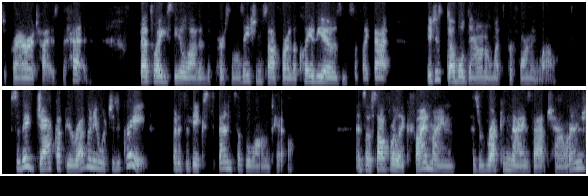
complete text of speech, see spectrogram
to prioritize the head. That's why you see a lot of the personalization software, the Klaviyo's and stuff like that. They just double down on what's performing well. So they jack up your revenue, which is great, but it's at the expense of the long tail. And so software like FindMine has recognized that challenge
